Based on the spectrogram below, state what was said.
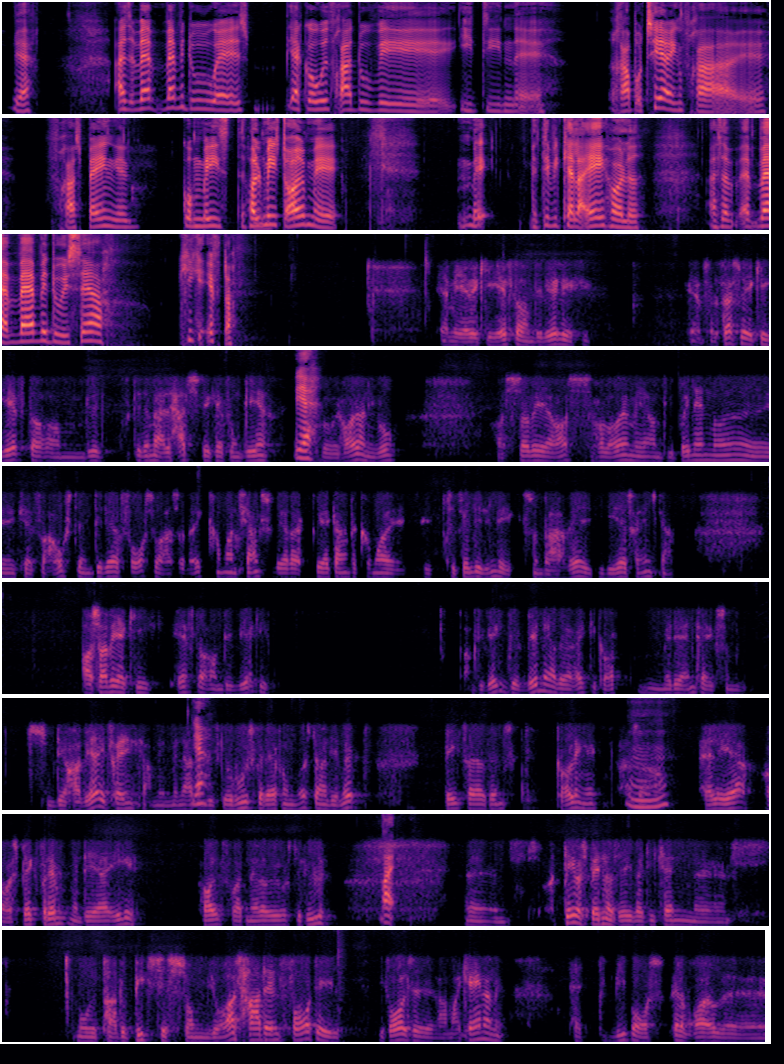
ja. Altså, hvad, hvad vil du... Øh, jeg går ud fra, at du vil øh, i din øh, rapportering fra, øh, fra Spanien gå mest, holde mest øje med, med, med det, vi kalder A-holdet. Altså, hvad, hvad vil du især kigge efter? Jamen, jeg vil kigge efter, om det virkelig... Ja, for det første vil jeg kigge efter, om det, det der med al det kan fungere Ja, på et højere niveau. Og så vil jeg også holde øje med, om de på en eller anden måde øh, kan få afstemt det der forsvar, så der ikke kommer en chance hver, der, hver gang, der kommer et, et tilfældigt indlæg, som der har været i de her træningskampe. Og så vil jeg kigge efter, om det virkelig om det virkelig bliver ved med at være rigtig godt med det angreb, som, som det har været i træningskampen. Men altså, Ja. vi skal jo huske, hvad det er for en modstander, de har mødt. B93, Kolding, ikke? Altså, Mhm. mm-hmm. alle ære og respekt for dem, men det er ikke hold fra den allerøverste hylde. Nej. Øh, og det er jo spændende at se, hvad de kan øh, mod Pardubice, som jo også har den fordel i forhold til amerikanerne, at Viborgs, eller Røv, øh,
